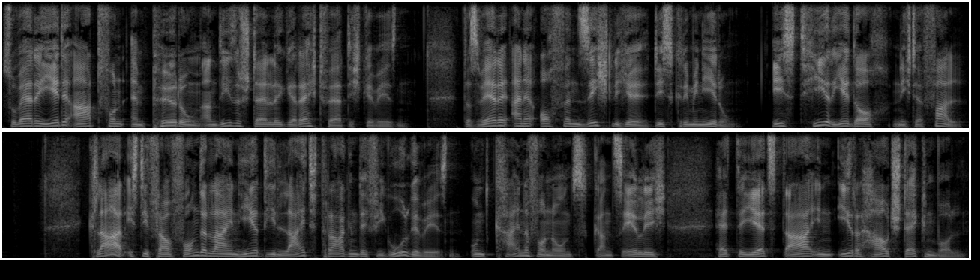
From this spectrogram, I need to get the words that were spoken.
so wäre jede Art von Empörung an dieser Stelle gerechtfertigt gewesen. Das wäre eine offensichtliche Diskriminierung. Ist hier jedoch nicht der Fall. Klar ist die Frau von der Leyen hier die leidtragende Figur gewesen und keiner von uns, ganz ehrlich, hätte jetzt da in ihrer Haut stecken wollen.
